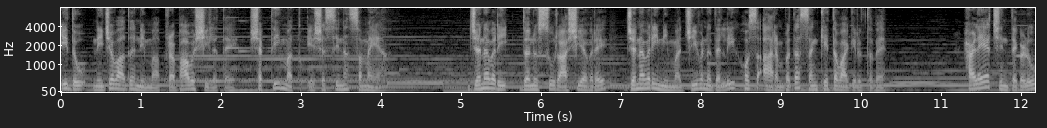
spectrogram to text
ಇದು ನಿಜವಾದ ನಿಮ್ಮ ಪ್ರಭಾವಶೀಲತೆ, ಶಕ್ತಿ ಮತ್ತು ಯಶಸ್ಸಿನ ಸಮಯ. ಜನವರಿ ಧನುಸ್ಸು ರಾಶಿಯವರೇ, ಜನವರಿ ನಿಮ್ಮ ಜೀವನದಲ್ಲಿ ಹೊಸ ಆರಂಭದ ಸಂಕೇತವಾಗಿರುತ್ತದೆ. ಹಳೆಯ ಚಿಂತೆಗಳು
